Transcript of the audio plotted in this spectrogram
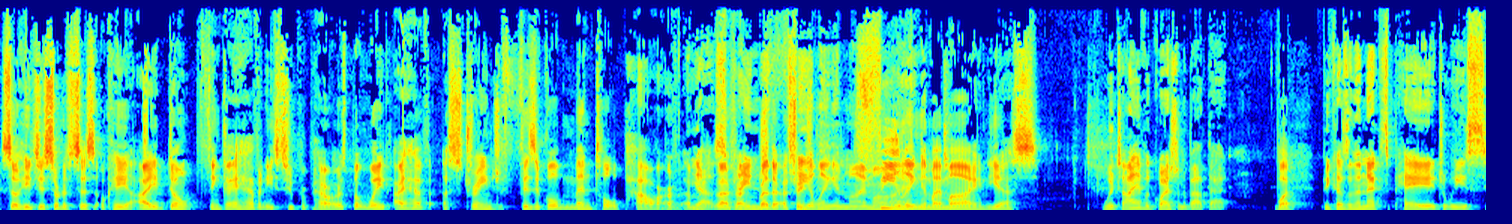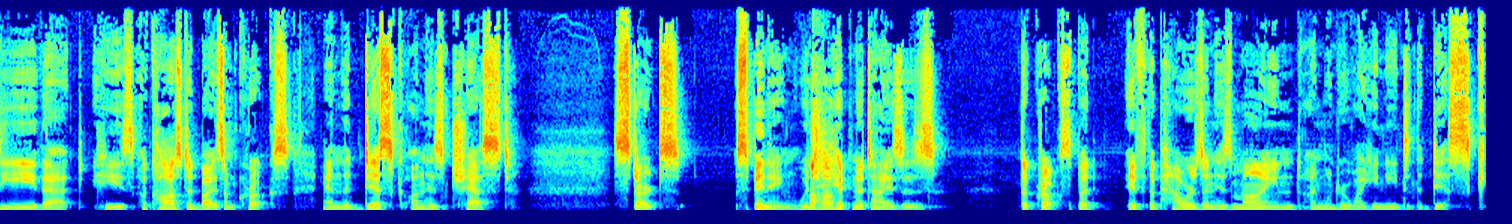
So he just sort of says, "Okay, I don't think I have any superpowers, but wait, I have a strange physical, mental power. Um, Yeah, uh, strange rather, a strange feeling in my mind. feeling in my mind. Yes. Which I have a question about that. What? Because on the next page, we see that he's accosted by some crooks, and the disc on his chest starts spinning, which Uh-huh. hypnotizes the crooks. But if the power's in his mind, I wonder why he needs the disc.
